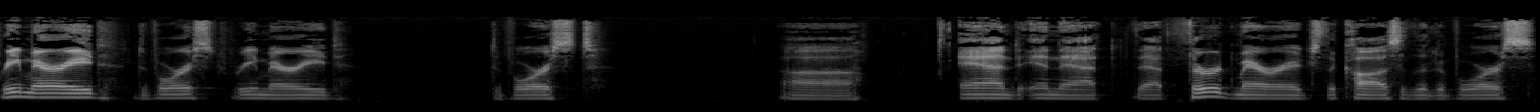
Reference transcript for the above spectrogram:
remarried, divorced, remarried, divorced. Uh, and in that, that third marriage, the cause of the divorce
